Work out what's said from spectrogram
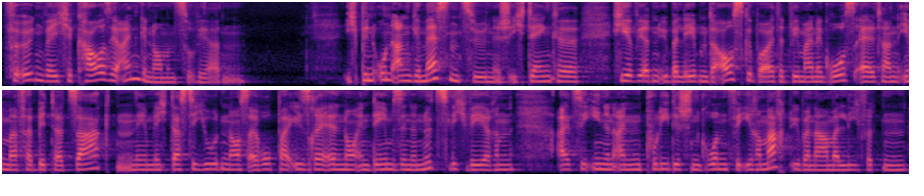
für irgendwelche Kause eingenommen zu werden. Ich bin unangemessen zynisch. Ich denke, hier werden Überlebende ausgebeutet, wie meine Großeltern immer verbittert sagten, nämlich, dass die Juden aus Europa Israel nur in dem Sinne nützlich wären, als sie ihnen einen politischen Grund für ihre Machtübernahme lieferten.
